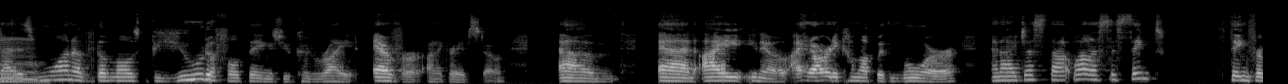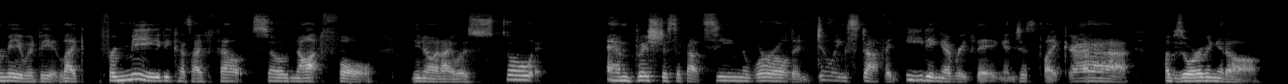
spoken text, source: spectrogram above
that is Mm, one of the most beautiful things you could write ever on a gravestone. Um, And I, you know, I had already come up with more. And I just thought, well, a succinct thing for me would be like, for me, because I felt so not full, you know, and I was so ambitious about seeing the world and doing stuff and eating everything and just like, ah, absorbing it all.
